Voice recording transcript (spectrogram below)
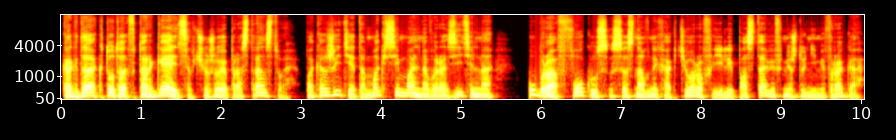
Когда кто-то вторгается в чужое пространство, покажите это максимально выразительно, убрав фокус с основных актеров или поставив между ними врага.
